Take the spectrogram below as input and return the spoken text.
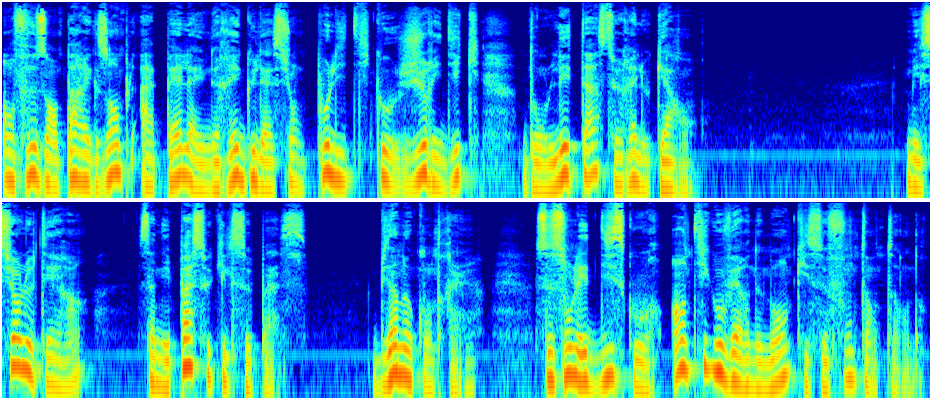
en faisant par exemple appel à une régulation politico-juridique dont l'État serait le garant. Mais sur le terrain, ça n'est pas ce qu'il se passe. Bien au contraire, ce sont les discours anti-gouvernement qui se font entendre.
